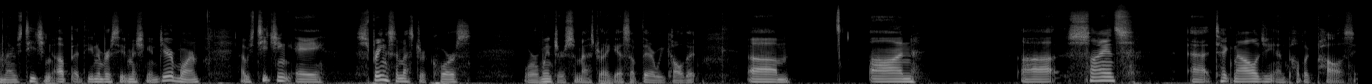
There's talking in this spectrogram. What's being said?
when I was teaching up at the University of Michigan Dearborn, I was teaching a spring semester course, or winter semester, I guess up there we called it, um, on uh, science uh, technology and public policy.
